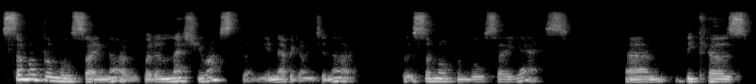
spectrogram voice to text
Some of them will say no, but unless you ask them, you're never going to know. But some of them will say yes um, because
